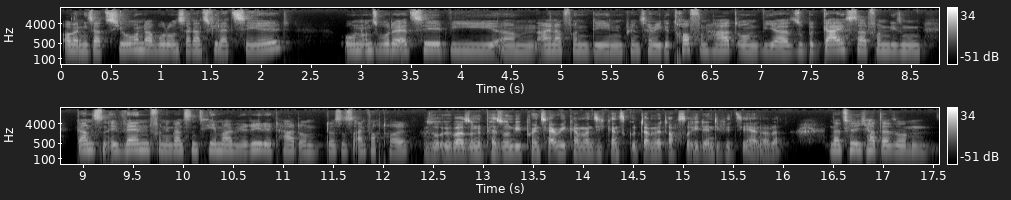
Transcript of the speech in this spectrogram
Organisation, da wurde uns da ganz viel erzählt. Und uns wurde erzählt, wie ähm, einer von denen Prince Harry getroffen hat und wie er so begeistert von diesem ganzen Event, von dem ganzen Thema geredet hat. Und das ist einfach toll. So über so eine Person wie Prince Harry kann man sich ganz gut damit auch so identifizieren, oder? Natürlich hat er so ein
